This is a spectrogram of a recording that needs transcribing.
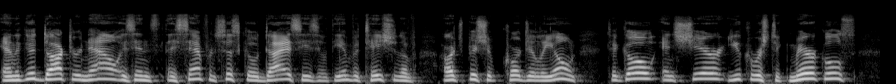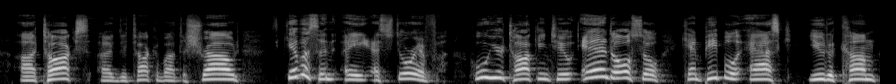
And the good doctor now is in the San Francisco Diocese with the invitation of Archbishop Cordileone to go and share Eucharistic miracles, uh, talks, uh, to talk about the shroud. Give us an, a, a story of who you're talking to, and also can people ask you to come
